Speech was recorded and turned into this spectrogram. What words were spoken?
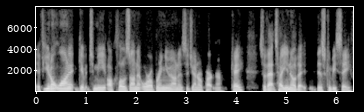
if you don't want it, give it to me. I'll close on it or I'll bring you on as a general partner. Okay. So that's how you know that this can be safe.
